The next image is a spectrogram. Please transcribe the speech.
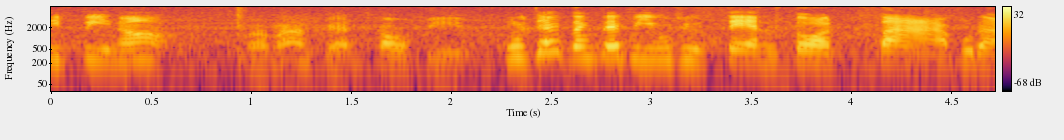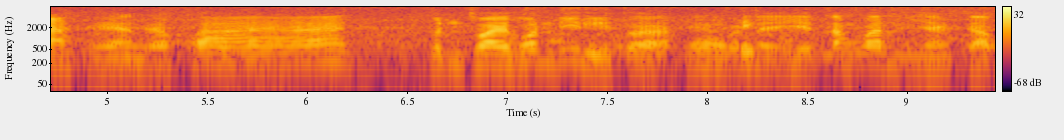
สิบปีเนาะประมาณแปดเก้าปีหูจักตั้งแต่พี่อิวถือแตนตอดตาพูดอะแม่นครับว้าเป็นซอยคนที่ดีตัวเออเป็นไหนเฮ็ดรางวัลอหย่างจับ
